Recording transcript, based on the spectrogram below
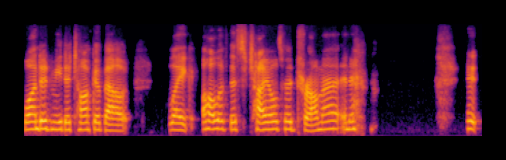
wanted me to talk about like all of this childhood trauma and it, it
